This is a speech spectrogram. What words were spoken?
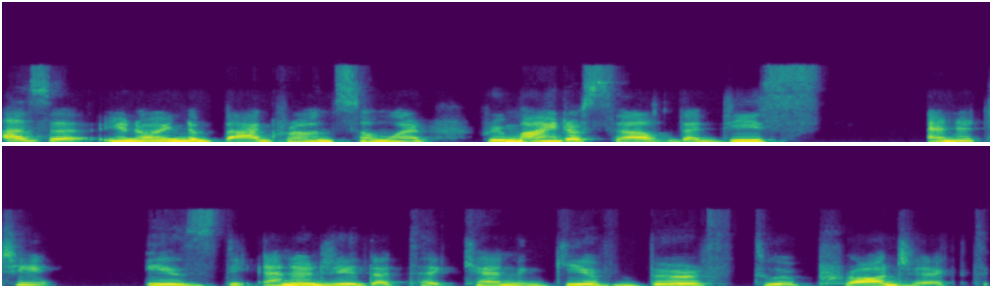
as a you know in the background somewhere remind ourselves that this energy is the energy that can give birth to a project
